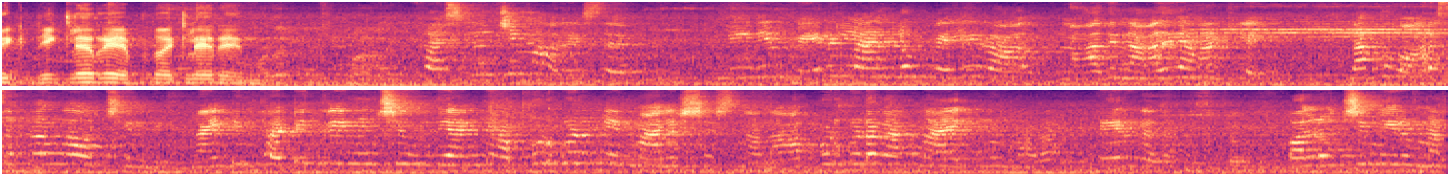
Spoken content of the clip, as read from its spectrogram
మీకు డిక్లేర్గా ఎప్పుడు క్లియర్ అయింది? ఫస్ట్ నుంచి నాదే సార్. నేనేం వేరే ల్యాండ్లోకి వెళ్ళి రా నాది నాది అనట్లేదు. నాకు వారసత్వంగా వచ్చింది. నైన్టీన్ థర్టీ త్రీ నుంచి ఉంది అంటే అప్పుడు కూడా నేను మేనేజ్ చేస్తున్నాను. అప్పుడు కూడా నాకు నాయకులు ఉన్నారా? లేరు కదా. వాళ్ళు వచ్చి మీరు మన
